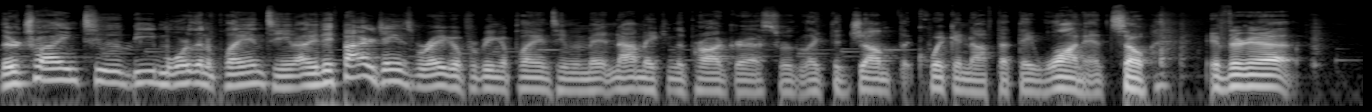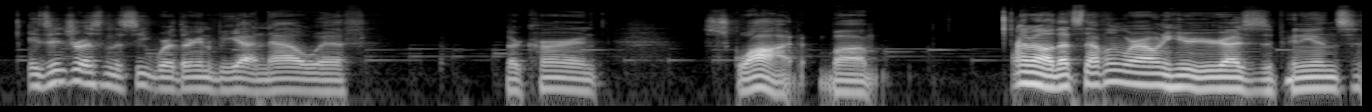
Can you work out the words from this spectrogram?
they're trying to be more than a play-in team. I mean, they fired James Borrego for being a play-in team and not making the progress or like the jump that quick enough that they wanted. So if they're gonna it's interesting to see where they're going to be at now with their current squad. But I don't know. That's definitely where I want to hear your guys' opinions.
